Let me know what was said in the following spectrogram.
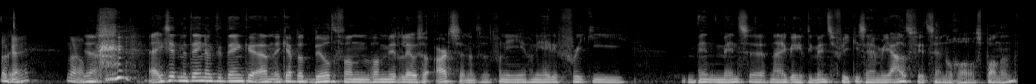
Oké. Nou, Ja. ja, ik zit meteen ook te denken aan... Ik heb dat beeld van, van middeleeuwse artsen. Dat, van, die, van die hele freaky men- mensen... Nou, ik weet niet of die mensen freaky zijn... maar die outfits zijn nogal spannend.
